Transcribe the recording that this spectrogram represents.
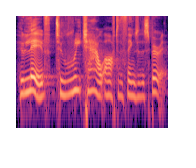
who live to reach out after the things of the Spirit.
